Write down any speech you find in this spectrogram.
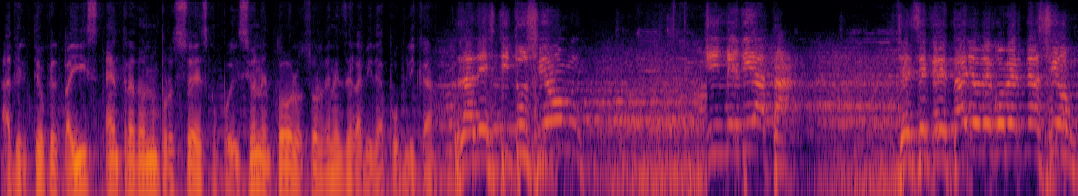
advirtió que el país ha entrado en un proceso de descomposición en todos los órdenes de la vida pública. La destitución inmediata del secretario de Gobernación,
